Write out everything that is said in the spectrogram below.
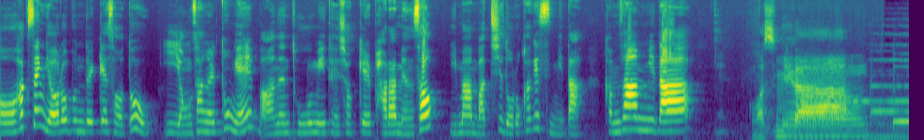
어, 학생 여러분들께서도 이 영상을 통해 많은 도움이 되셨길 바라면서 이만 마치도록 하겠습니다. 감사합니다. 고맙습니다. 안녕.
